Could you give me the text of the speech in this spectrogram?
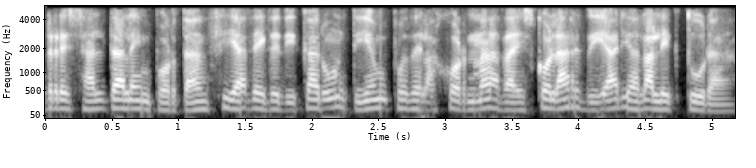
resalta la importancia de dedicar un tiempo de la jornada escolar diaria a la lectura.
